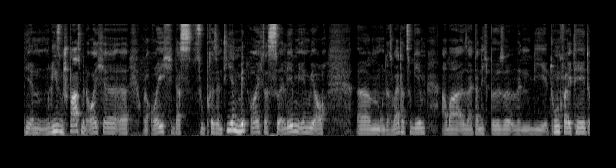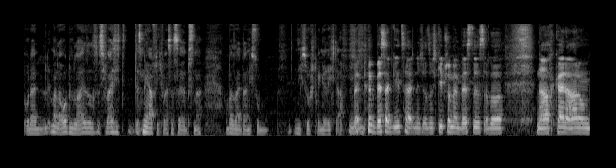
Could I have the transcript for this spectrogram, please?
hier einen Riesenspaß mit euch äh, oder euch das zu präsentieren, mit euch das zu erleben, irgendwie auch ähm, und das weiterzugeben. Aber seid da nicht böse, wenn die Tonqualität oder immer laut und leise ist. Ich weiß, ich, das nervt, ich weiß das selbst. Ne? Aber seid da nicht so, nicht so strenge Richter. Be- besser geht's halt nicht. Also ich gebe schon mein Bestes, aber nach, keine Ahnung,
